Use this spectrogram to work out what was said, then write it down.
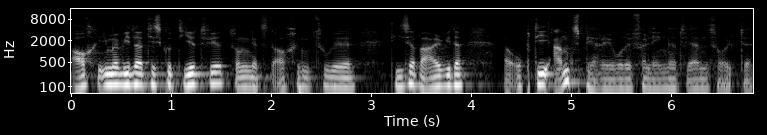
auch immer wieder diskutiert wird und jetzt auch im Zuge dieser Wahl wieder, äh, ob die Amtsperiode verlängert werden sollte.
